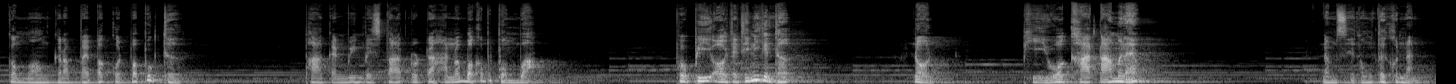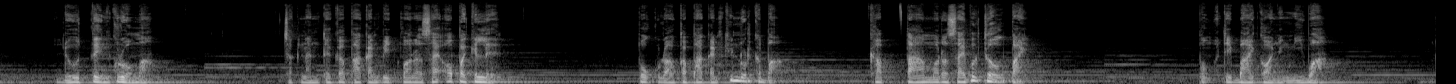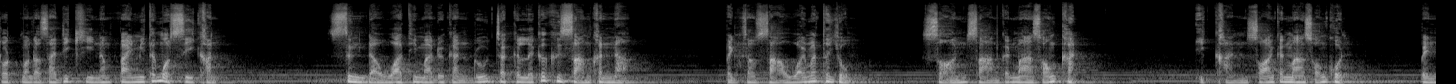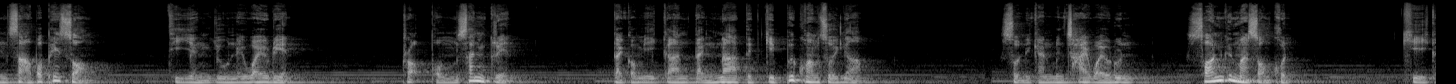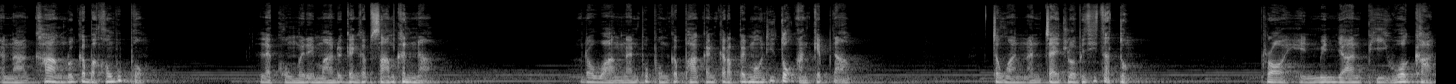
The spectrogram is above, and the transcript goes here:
ก็มองกลับไปปรากฏว่าพวกเธอ พากันวิ่งไปสตาร์ทรถอาหารมาบอกกับพวกผมว่า พวกพี่ออกจากที่นี่กันเถอะนนผีหัวขาดตามมาแล้วนำเสียงของเธอคนนั้น ดูตื่นกลัวมาก จากนั้นเธอก็พากันบิดมอเตอร์ไซค์ออกไปกันเลย พวกเราก็พากันขึ้นรถกระบะ ขับตามมอเตอร์ไซค์พวกเธอออกไป ผมอธิบายก่อนอย่างนี้ว่า รถมอเตอร์ไซค์ที่ขี่นำไปมีทั้งหมดสี่คัน ซึ่งเดาว่าที่มาด้วยกันรู้จักกันเลยก็คือสามคันนาเป็นสาวๆวัยมัธยมซ้อนสามกันมาสองคัน อีกคันซ้อนกันมาสองคน เป็นสาวประเภทสองที่ยังอยู่ในวัยเรียน เพราะผมสั้นเกรียน แต่ก็มีการแต่งหน้าติดกิบเพื่อความสวยงาม ส่วนอีกคันเป็นชายวัยรุ่น ซ้อนขึ้นมาสองคน ขี่ขนาข้างรถกระบะของพวกผม และคงไม่ได้มาด้วยกันกับสามคันนาระหว่างนั้นพวกผมก็พากันกลับไปมองที่โต๊ะอ่างเก็บน้ำจังหวะนั้นใจโกรไปที่ตาตุ่มเพราะเห็นวิญญาณผีหัวขาด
